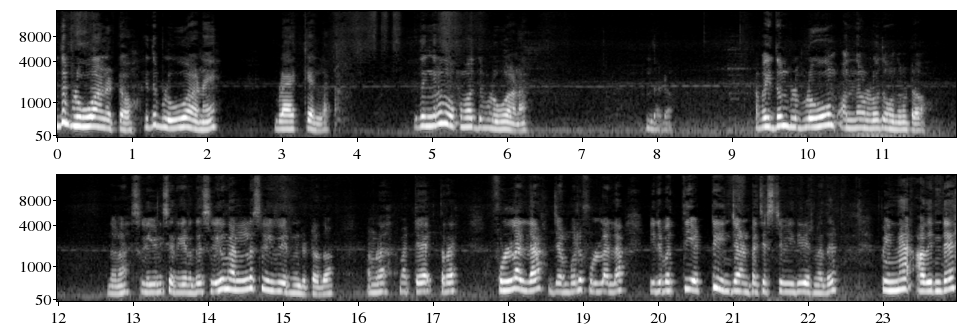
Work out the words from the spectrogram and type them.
ഇത് ബ്ലൂ ആണ് കേട്ടോ ഇത് ബ്ലൂ ആണേ. ബ്ലാക്ക് അല്ല. ഇതിങ്ങനെ നോക്കുമ്പോൾ ഇത് ബ്ലൂ ആണ്. എന്താടോ അപ്പോൾ ഇതും ബ്ലൂവും ഒന്നേ ഉള്ളൂ തോന്നുന്നു കേട്ടോ. എന്താണ്? സ്ലീവിന് ചെറിയത് സ്ലീവ് നല്ല സ്ലീവ് വരുന്നുണ്ട് കേട്ടോ അതാ. നമ്മളെ മറ്റേ ഇത്ര ഫുള്ളല്ല ജമ്പൂൽ ഫുള്ളല്ല ഇരുപത്തി എട്ട് ഇഞ്ചാണ് കേട്ടോ ചെസ്റ്റ് വീതി വരുന്നത്. പിന്നെ അതിന്റെ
